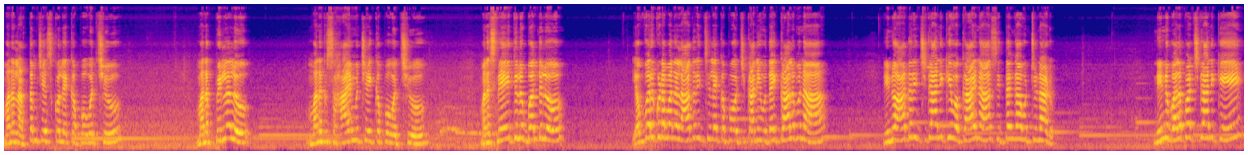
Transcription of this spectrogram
మనల్ని అర్థం చేసుకోలేకపోవచ్చు. మన పిల్లలు మనకు సహాయం చేయకపోవచ్చు. మన స్నేహితులు బంధువులు ఎవ్వరు కూడా మనల్ని ఆదరించలేకపోవచ్చు. కానీ ఉదయకాలమున నిన్ను ఆదరించడానికి ఒక ఆయన సిద్ధంగా ఉంటున్నాడు. నిన్ను బలపరచడానికి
